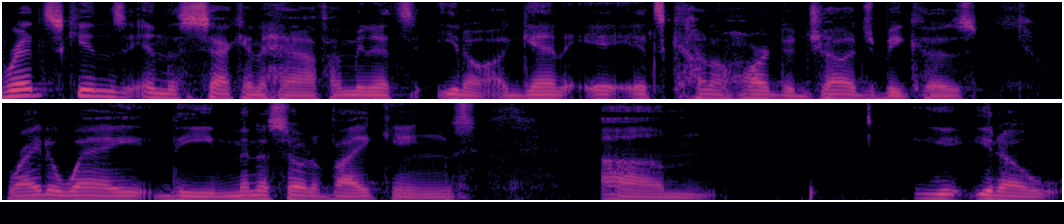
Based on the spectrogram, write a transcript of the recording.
Redskins in the second half, I mean, it's, you know, again, it, it's kind of hard to judge because right away the Minnesota Vikings, um, you, you know,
